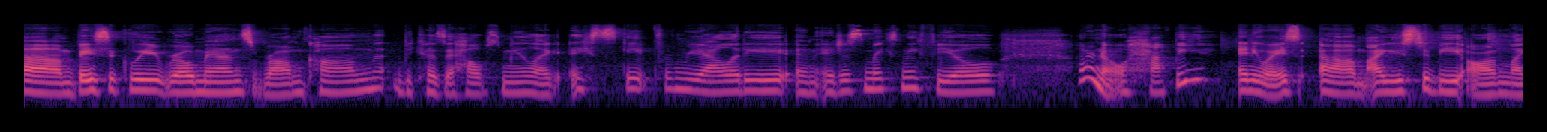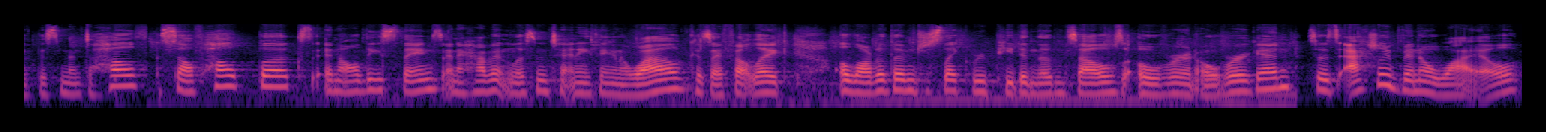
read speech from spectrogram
um, basically romance rom-com because it helps me like escape from reality and it just makes me feel I don't know, happy. Anyways, um, I used to be on like this mental health, self-help books and all these things and I haven't listened to anything in a while because I felt like a lot of them just like repeated themselves over and over again. So it's actually been a while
